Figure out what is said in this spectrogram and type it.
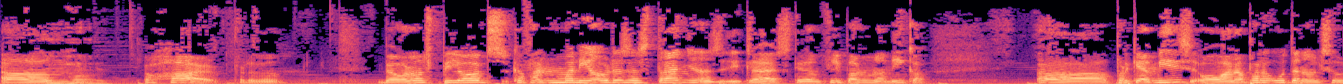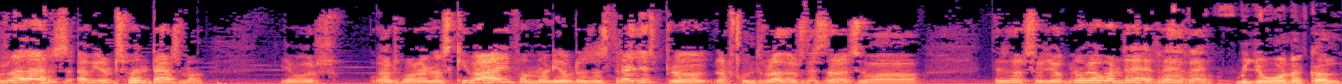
um, O'Hare, perdó veuen els pilots que fan maniobres estranyes i clar, es queden flipant una mica. Uh, perquè han vist o han aparegut en els seus radars avions fantasma. Llavors els volen esquivar i fan maniobres estranyes però els controladors des de la seva des del seu lloc no veuen res, res, res call?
